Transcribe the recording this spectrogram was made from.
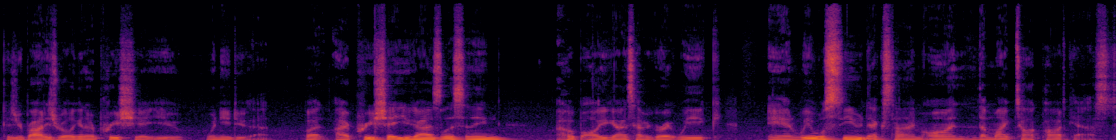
because your body's really going to appreciate you when you do that. But I appreciate you guys listening. I hope all you guys have a great week. And we will see you next time on the Mike Talk Podcast.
